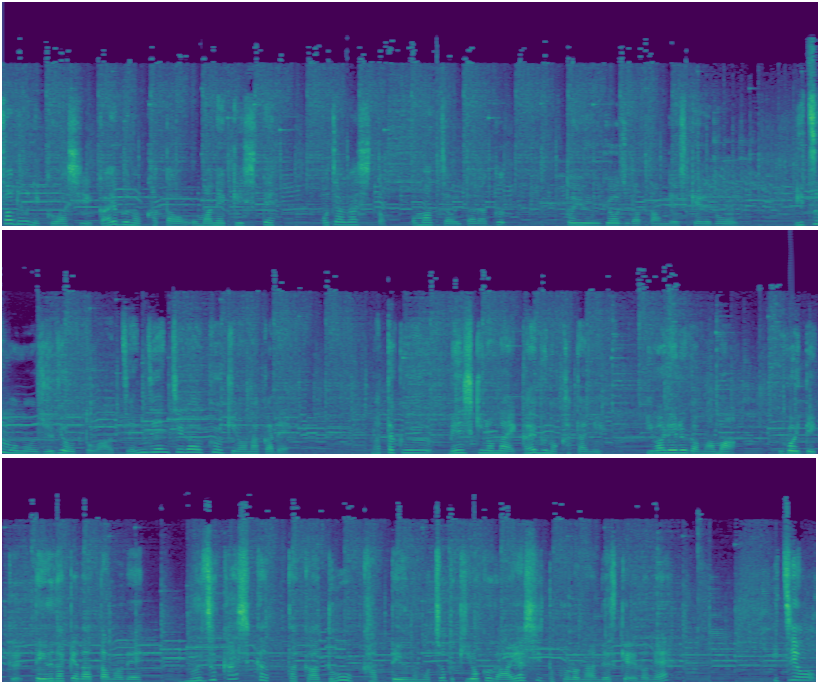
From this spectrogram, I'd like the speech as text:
茶道に詳しい外部の方をお招きしてお茶菓子とお抹茶をいただくという行事だったんですけれどいつもの授業とは全然違う空気の中で全く面識のない外部の方に言われるがまま動いていくっていうだけだったので難しかったかどうかっていうのもちょっと記憶が怪しいところなんですけれどね。一応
